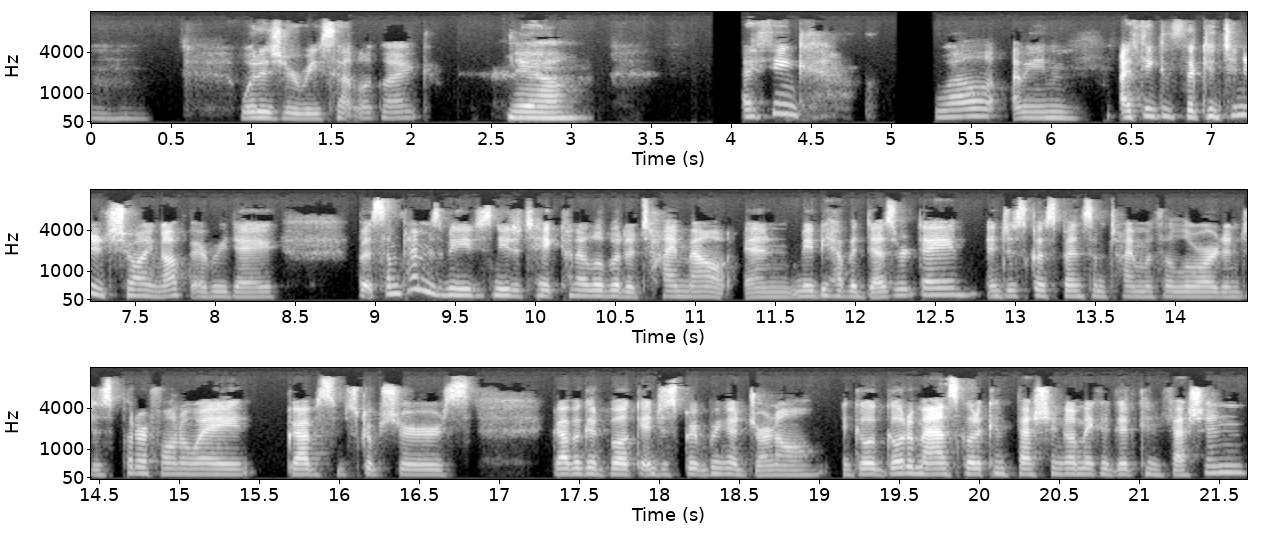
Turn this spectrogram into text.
Mm-hmm. What does your reset look like? Yeah. I think, well, I mean, I think it's the continued showing up every day. But sometimes we just need to take kind of a little bit of time out and maybe have a desert day and just go spend some time with the Lord and just put our phone away, grab some scriptures, grab a good book and just bring a journal and go go to mass, go to confession, go make a good confession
